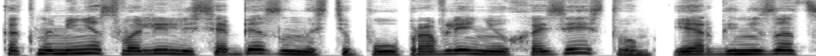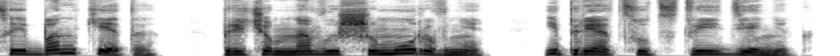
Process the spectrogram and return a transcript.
как на меня свалились обязанности по управлению хозяйством и организации банкета, причем на высшем уровне и при отсутствии денег.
